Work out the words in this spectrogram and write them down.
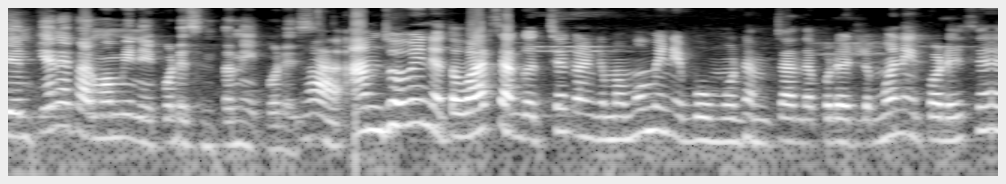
છે એમ કે ને તાર મમ્મી નહીં પડે છે તને પડે છે. હા આમ જોવે ને તો વારસાગત છે કારણ કે મારા મમ્મીને બહુ મોઢામાં ચાંદા પડે એટલે મને પડે છે.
